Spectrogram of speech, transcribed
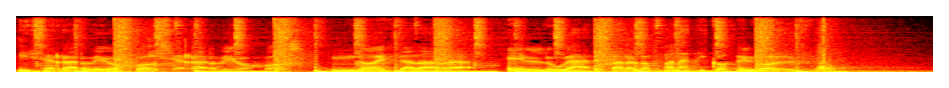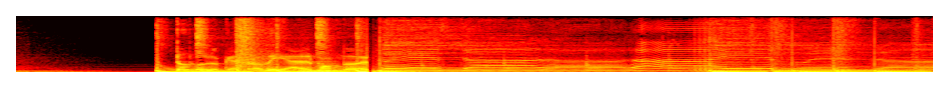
y cerrar de ojos. cerrar de ojos. No está dada el lugar para los fanáticos del golf. Todo lo que rodea al mundo del Nuestra dada es nuestra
